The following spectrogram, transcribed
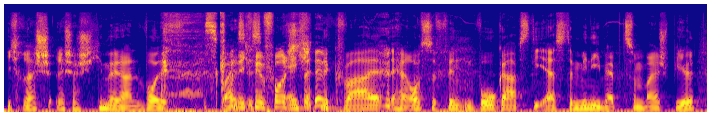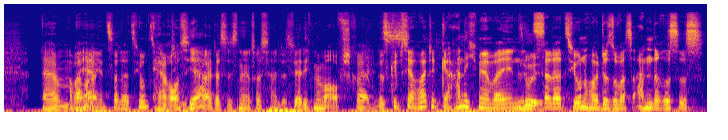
Ich recherch- recherchiere mir da einen Wolf. Das kann weil ich es mir ist vorstellen. echt eine Qual herauszufinden, wo gab es die erste Minimap zum Beispiel. Ähm, Aber, ja, Installationsroutinen. Heraus, ja, das ist eine interessante. Das werde ich mir mal aufschreiben. Das gibt es ja heute gar nicht mehr, weil in Null. Installation heute sowas anderes ist.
